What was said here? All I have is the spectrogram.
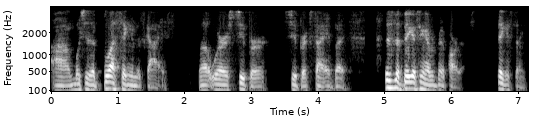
um, which is a blessing in disguise. But we're super, super excited. But this is the biggest thing I've ever been a part of. Biggest thing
